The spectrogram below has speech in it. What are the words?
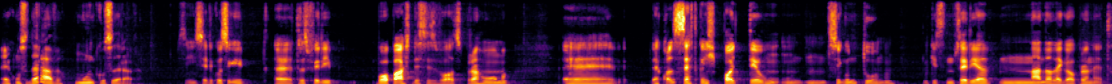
é considerável, muito considerável. Sim, se ele conseguir é, transferir boa parte desses votos para Roma, é, é, quase certo que a gente pode ter um, um, um segundo turno, o que não seria nada legal para Neto.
